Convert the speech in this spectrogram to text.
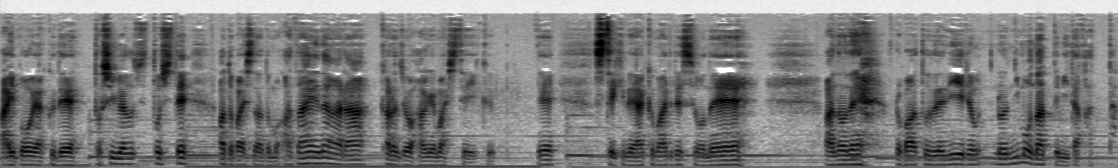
相棒役で年上としてアドバイスなども与えながら彼女を励ましていく、ね、素敵な役回りですよね。あのねロバート・デ・ニーロにもなってみたかった。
